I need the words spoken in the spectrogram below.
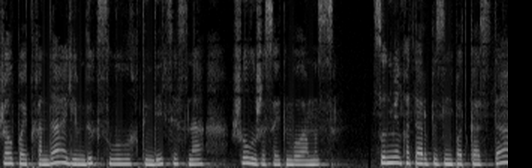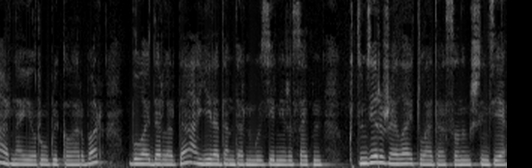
жалпы айтқанда әлемдік сұлулық тенденциясына шолу жасайтын боламыз. Сонымен қатар біздің подкастта арнайы рубрикалар бар. Бұл айдарларда әйел адамдардың өздеріне жасайтын күтімдері жайлы айтылады. Соның ішінде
